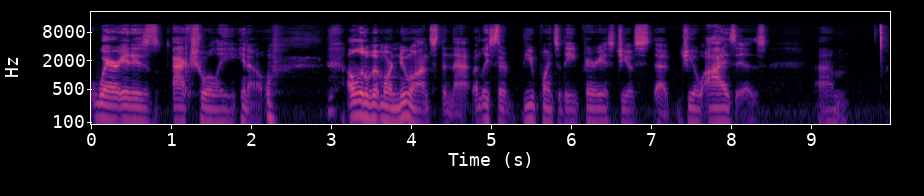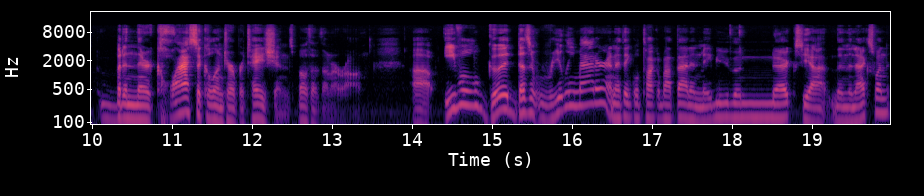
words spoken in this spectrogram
where it is actually, you know, a little bit more nuanced than that. At least their viewpoints of the various geos, uh, GOIs is. Um, but in their classical interpretations, both of them are wrong. Uh, evil, good doesn't really matter, and I think we'll talk about that in maybe the next, yeah, then the next one.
